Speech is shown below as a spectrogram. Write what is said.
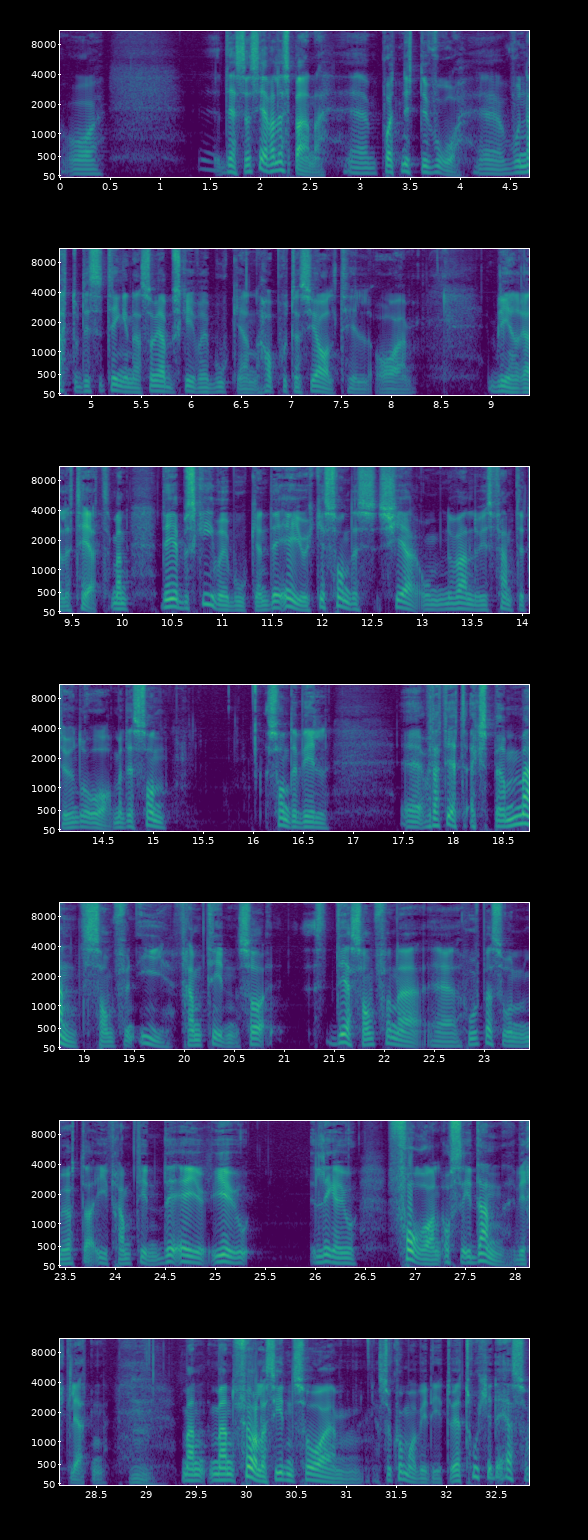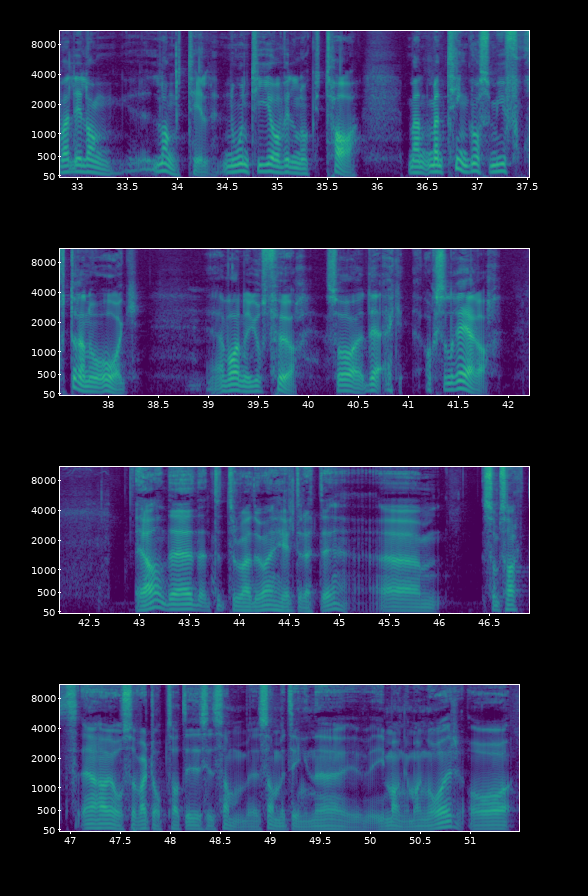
og det syns jeg er veldig spennende. på et nytt nivå, hvor nettopp disse tingene som jeg beskriver i boken, har potensial til å bli en realitet. Men det jeg beskriver i boken, det er jo ikke sånn det skjer om nødvendigvis 50-100 år. Men det er sånn, sånn det vil eh, For dette er et eksperimentsamfunn i fremtiden. Så det samfunnet eh, hovedpersonen møter i fremtiden, det er jo, er jo, ligger jo foran også i den virkeligheten. Mm. Men, men, før eller siden så, eh, så, kommer vi dit. Og jeg tror ikke det er så veldig lang, langt til. Noen tiår vil det nok ta. Men, men, ting går så mye fortere nå òg enn hva den har gjort før. Så det akselererer. Ja, det, det, tror jeg du har helt rett i. Um, som sagt, jeg har jo også vært opptatt i disse samme, samme, tingene i mange, mange år. Og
